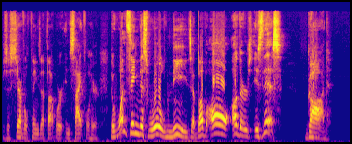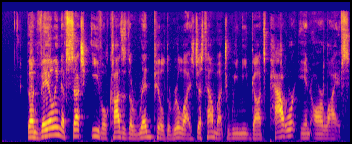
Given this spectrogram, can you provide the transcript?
There's just several things I thought were insightful here. The one thing this world needs above all others is this God. The unveiling of such evil causes the red pill to realize just how much we need God's power in our lives.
